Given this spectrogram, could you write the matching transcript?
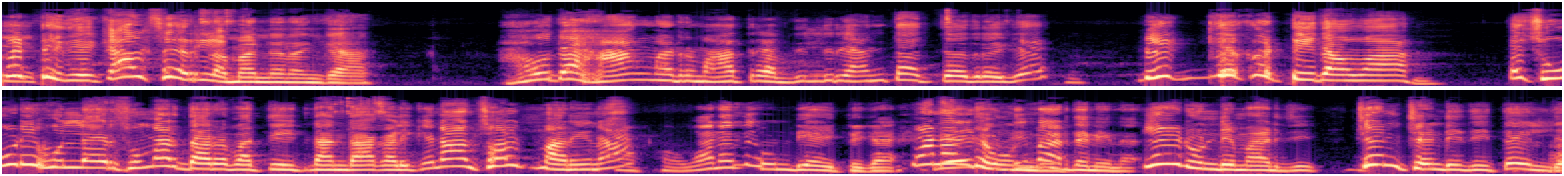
ಕೊಟ್ಟಿದೆ ಕೆಲಸ ಇರಲ್ಲ ಮೊನ್ನೆ ನಂಗ. ಹೌದಾ? ಹಾಂಗ್ ಮಾಡ್ರಿ ಮಾತ್ರ ಅದಿಲ್ರಿ ಅಂತ ಹತ್ತೋದ್ರಾಗೆ ಬಿಗ್ಗೆ ಕೊಟ್ಟಿದವ ಸೂಡಿ ಹುಲ್ಲ ಸುಮಾರು ದಾರ ಬತ್ತಿ ಇತ್ತು ನಂದು ದಾಗಳಿಗೆ ನಾನ್ ಸ್ವಲ್ಪ ಮಾರಿನ? ಒಂದೊಂದೇ ಉಂಡಿ ಆಯ್ತು ಈಗ. ಒಂದೊಂದೇ ಉಂಡಿ. ಮಾಡ್ದೆ ನೀನು. ಎರಡು ಉಂಡಿ ಮಾಡ್ಜಿ. ಚೆಂಡ್ ಚೆಂಡ್ ಇದ್ದಿತ್ತ ಇಲ್ಲ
